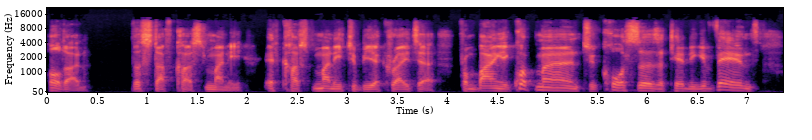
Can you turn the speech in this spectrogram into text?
hold on, the stuff costs money. It costs money to be a creator, from buying equipment to courses, attending events,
